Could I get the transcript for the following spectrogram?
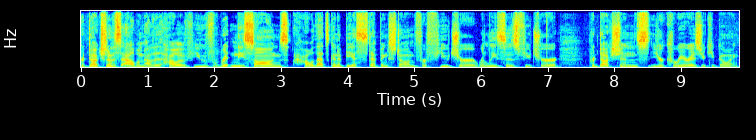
production of this album, how the, how have you've written these songs, how that's going to be a stepping stone for future releases, future productions, your career as you keep going.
